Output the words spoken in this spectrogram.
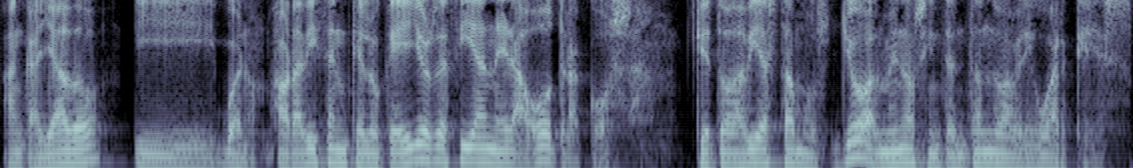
han callado y, bueno, ahora dicen que lo que ellos decían era otra cosa, que todavía estamos, yo al menos, intentando averiguar qué es.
